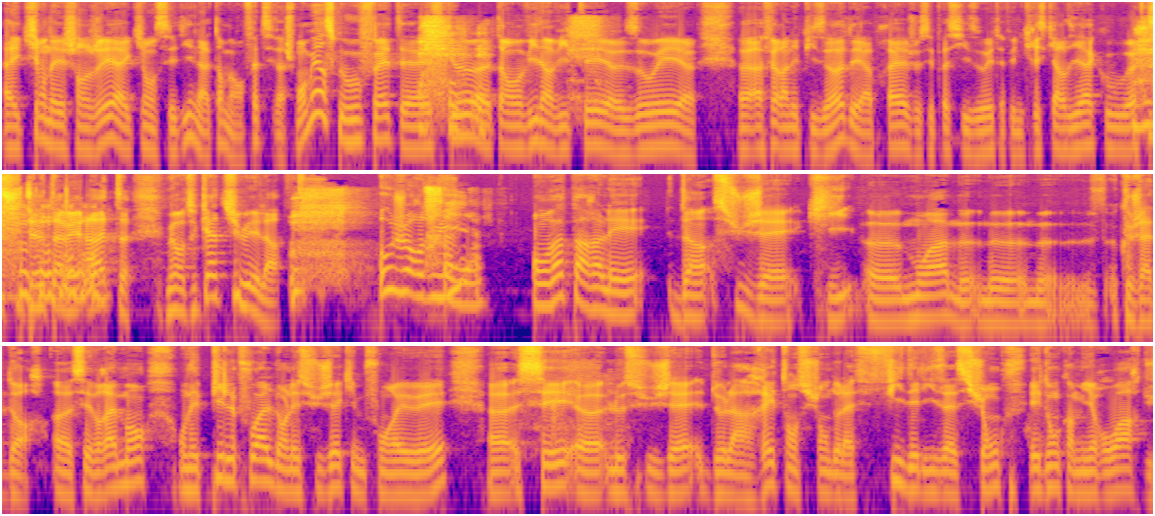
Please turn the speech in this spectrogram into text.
avec qui on a échangé, avec qui on s'est dit, mais attends, mais en fait, c'est vachement bien ce que vous faites. Est-ce que tu as envie d'inviter euh, Zoé euh, à faire un épisode? Et après, je sais pas si Zoé t'a fait une crise cardiaque ou euh, si tu avais hâte, mais en tout cas, tu es là. Aujourd'hui, on va parler d'un sujet qui, euh, moi, me, que j'adore. Euh, c'est vraiment, on est pile poil dans les sujets qui me font rêver. Euh, c'est le sujet de la rétention, de la fidélisation, et donc en miroir du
